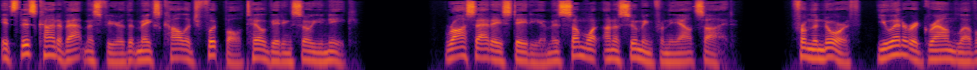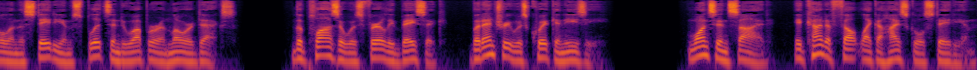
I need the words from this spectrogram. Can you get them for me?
it's this kind of atmosphere that makes college football tailgating so unique. Ross-Ade Stadium is somewhat unassuming from the outside. From the north, you enter at ground level and the stadium splits into upper and lower decks. The plaza was fairly basic, but entry was quick and easy. Once inside, it kind of felt like a high school stadium,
